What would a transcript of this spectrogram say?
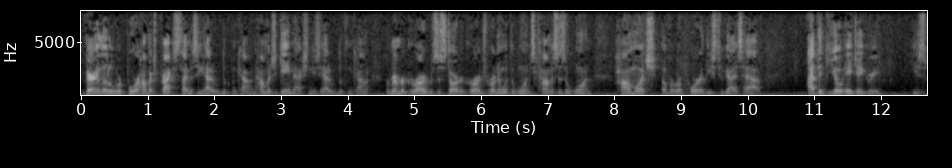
very little rapport. How much practice time has he had with Luke McCown? How much game action has he had with Luke McCown? Remember, Garrard was a starter. Garrard's running with the ones. Thomas is a one. How much of a rapport these two guys have? I think you go AJ Green. He's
